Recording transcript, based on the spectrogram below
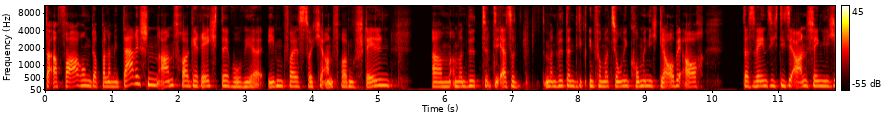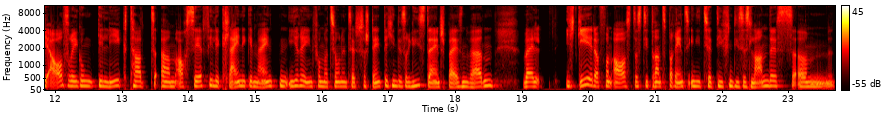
der Erfahrung der parlamentarischen Anfragerechte, wo wir ebenfalls solche Anfragen stellen. Ähm, man, wird, also, man wird an die Informationen kommen. Ich glaube auch, dass wenn sich diese anfängliche Aufregung gelegt hat, ähm, auch sehr viele kleine Gemeinden ihre Informationen selbstverständlich in das Register einspeisen werden, weil ich gehe davon aus, dass die Transparenzinitiativen dieses Landes, ähm,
